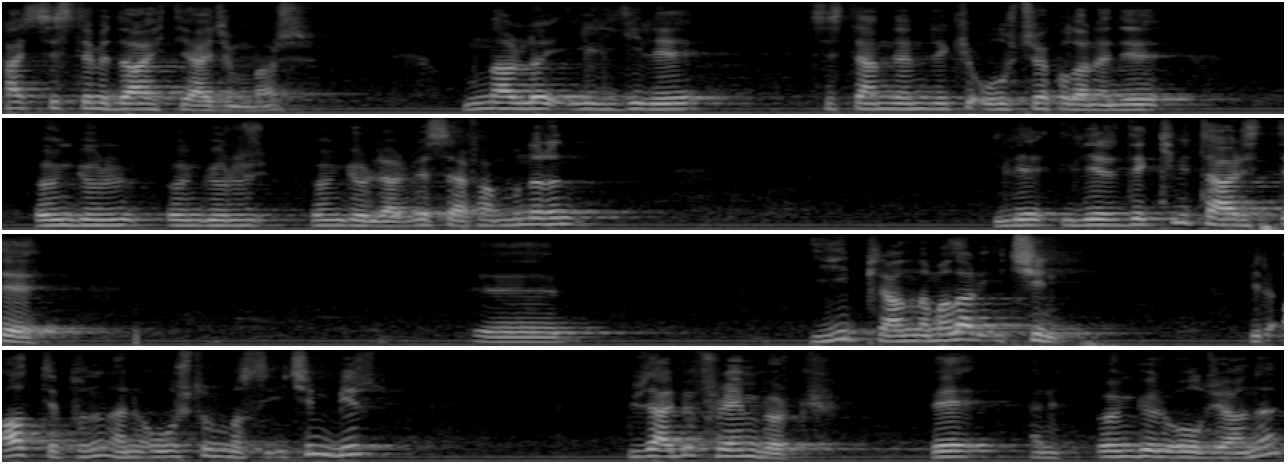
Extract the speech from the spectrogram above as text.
kaç sisteme daha ihtiyacım var? Bunlarla ilgili sistemlerimdeki oluşacak olan hani öngörü, öngörü, öngörüler vesaire falan bunların iler, ilerideki bir tarihte e, iyi planlamalar için bir altyapının hani oluşturulması için bir güzel bir framework ve hani öngörü olacağını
